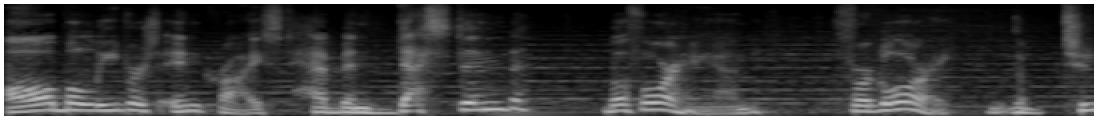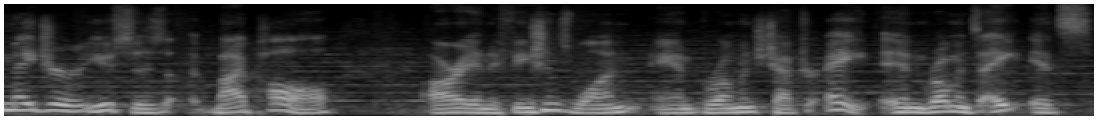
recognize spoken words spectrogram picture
All believers in Christ have been destined beforehand for glory. The two major uses by Paul are in Ephesians 1 and Romans chapter 8. In Romans 8, it's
